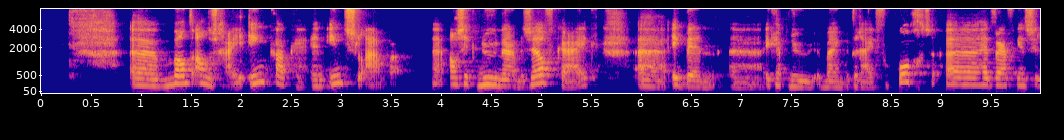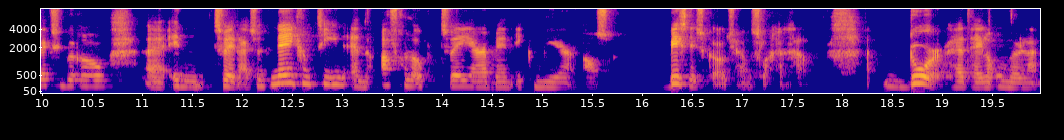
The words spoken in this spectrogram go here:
Uh, want anders ga je inkakken en inslapen. Als ik nu naar mezelf kijk, uh, ik, ben, uh, ik heb nu mijn bedrijf verkocht, uh, het werving- en selectiebureau, in 2019. En de afgelopen twee jaar ben ik meer als business coach aan de slag gegaan. Door het hele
